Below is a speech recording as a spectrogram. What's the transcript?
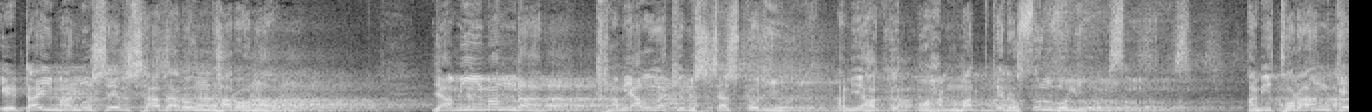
এটাই মানুষের সাধারণ ধারণা। যে আমি ইমানদার, আমি আল্লাহকে বিশ্বাস করি, আমি হজরত মোহাম্মদকে রসুল বলি আমি কোরআনকে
